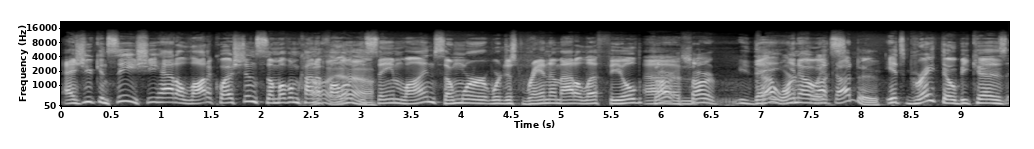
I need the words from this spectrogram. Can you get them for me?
as you can see, she had a lot of questions. Some of them kind of oh, followed yeah. the same line. Some were were just random out of left field. Sorry, um, sorry. They, you know, like I do. It's great though because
